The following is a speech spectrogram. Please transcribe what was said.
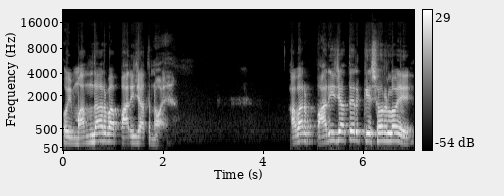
ওই মান্দার বা পারিজাত নয়। আবার পারিজাতের কেশর লয়ে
